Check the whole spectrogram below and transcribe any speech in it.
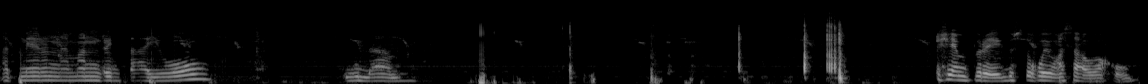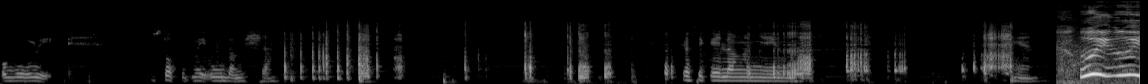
At meron naman rin tayong ulam. Siyempre, gusto ko yung asawa ko pag uwi. Gusto ko may ulam siya. Kasi kailangan niya yun. Ayan. Uy, uy,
